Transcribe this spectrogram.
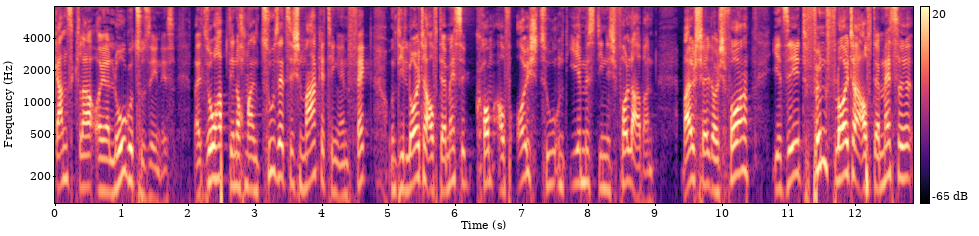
ganz klar euer Logo zu sehen ist. Weil so habt ihr nochmal einen zusätzlichen Marketing-Effekt und die Leute auf der Messe kommen auf euch zu und ihr müsst die nicht voll labern. Weil stellt euch vor, ihr seht fünf Leute auf der Messe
